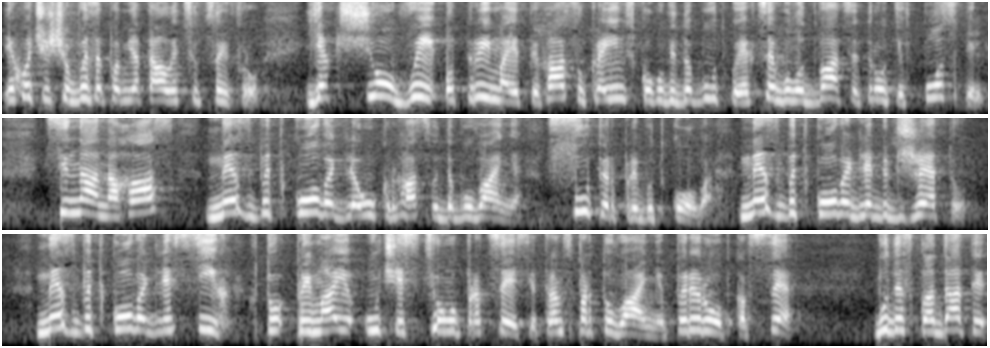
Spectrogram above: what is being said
Я хочу, щоб ви запам'ятали цю цифру. Якщо ви отримаєте газ українського видобутку, як це було 20 років поспіль, ціна на газ не збиткова для Укргазвидобування, суперприбуткова, не збиткова для бюджету, не збиткова для всіх, хто приймає участь в цьому процесі: транспортування, переробка, все буде складати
